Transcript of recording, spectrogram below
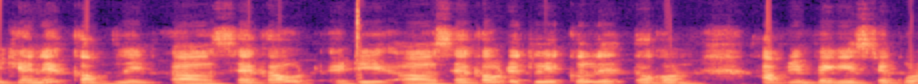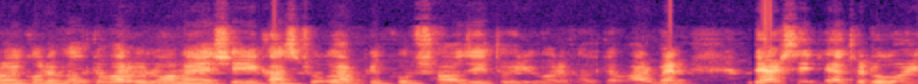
এখানে কমপ্লিট চেকআউট এটি চেকআউটে ক্লিক করলে তখন আপনি প্যাকেজটা ক্রয় করে ফেলতে পারবেন। অনায়াসে এই কাজটুকু আপনি খুব সহজেই তৈরি করে ফেলতে পারবেন। দ্যাটস ইট এতটুকুই।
